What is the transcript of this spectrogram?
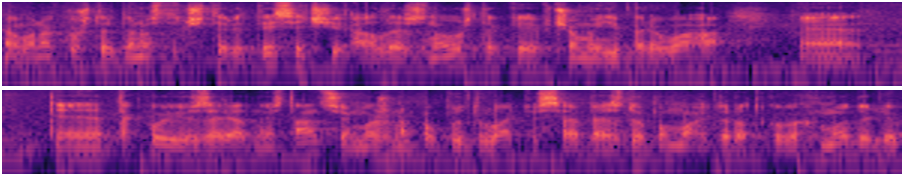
Вона коштує 94 тисячі, але ж знову ж таки, в чому її перевага? Е, Такою зарядною станцією можна побудувати у себе з допомогою додаткових модулів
